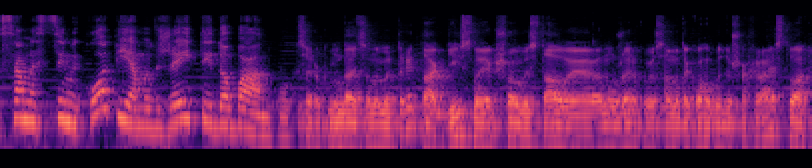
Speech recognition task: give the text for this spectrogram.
саме з цими копіями вже йти до банку. Це рекомендація номер три. Так, дійсно, якщо ви стали ну жертвою саме такого виду шахрайства,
